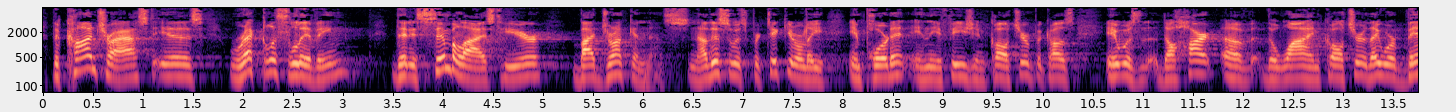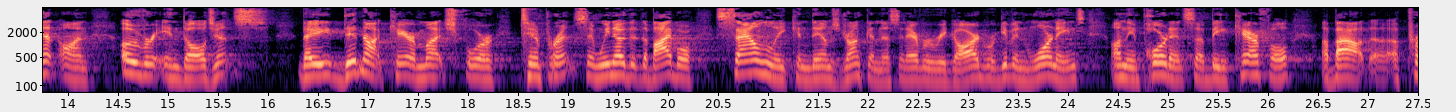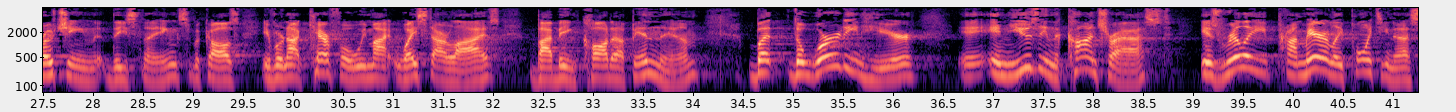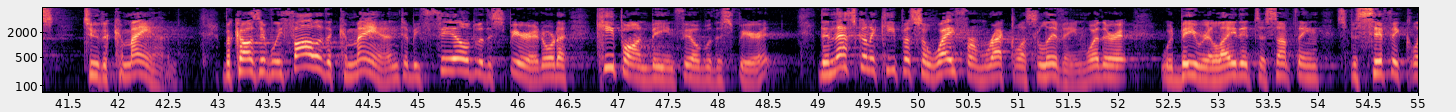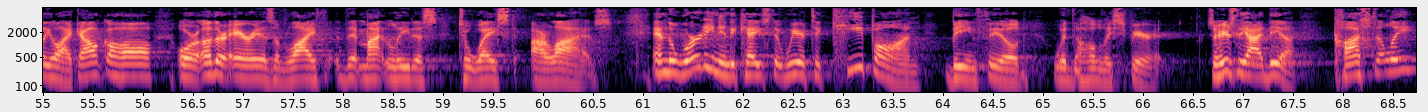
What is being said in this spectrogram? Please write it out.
The contrast is reckless living that is symbolized here by drunkenness. Now this was particularly important in the Ephesian culture because it was the heart of the wine culture. They were bent on overindulgence. They did not care much for temperance, and we know that the Bible soundly condemns drunkenness in every regard. We're given warnings on the importance of being careful about uh, approaching these things because if we're not careful, we might waste our lives by being caught up in them. But the wording here in using the contrast is really primarily pointing us to the command. Because if we follow the command to be filled with the Spirit or to keep on being filled with the Spirit, then that's going to keep us away from reckless living, whether it would be related to something specifically like alcohol or other areas of life that might lead us to waste our lives. And the wording indicates that we are to keep on being filled with the Holy Spirit. So here's the idea. Constantly,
